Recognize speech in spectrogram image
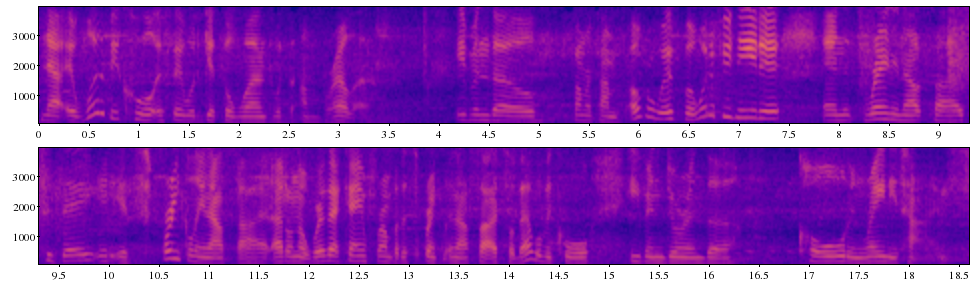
Now, it would be cool if they would get the ones with the umbrella. Even though summertime is over with, but what if you need it and it's raining outside? Today it is sprinkling outside. I don't know where that came from, but it's sprinkling outside, so that will be cool even during the cold and rainy times.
